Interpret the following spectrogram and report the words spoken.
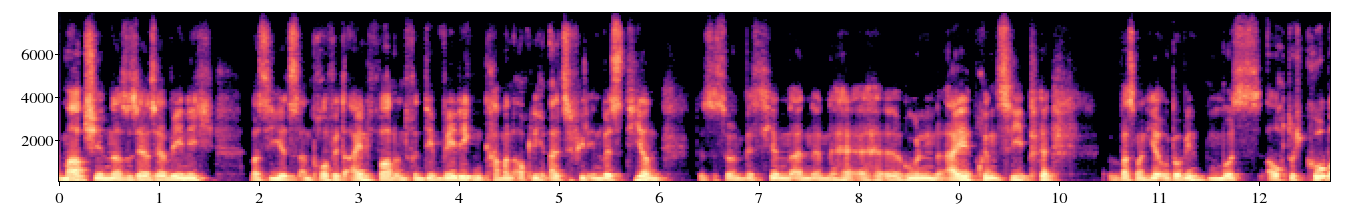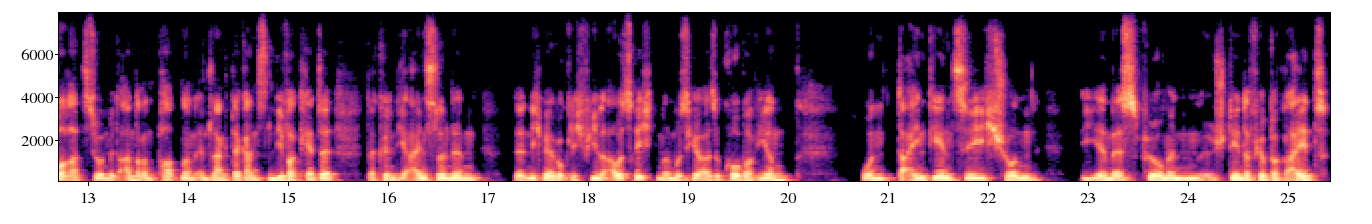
Margin, also sehr, sehr wenig, was sie jetzt an Profit einfahren und von dem wenigen kann man auch nicht allzu viel investieren. Das ist so ein bisschen ein, ein Huhn-Ei-Prinzip, was man hier überwinden muss, auch durch Kooperation mit anderen Partnern entlang der ganzen Lieferkette. Da können die Einzelnen äh, nicht mehr wirklich viel ausrichten. Man muss hier also kooperieren. Und dahingehend sehe ich schon, IMS-Firmen stehen dafür bereit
